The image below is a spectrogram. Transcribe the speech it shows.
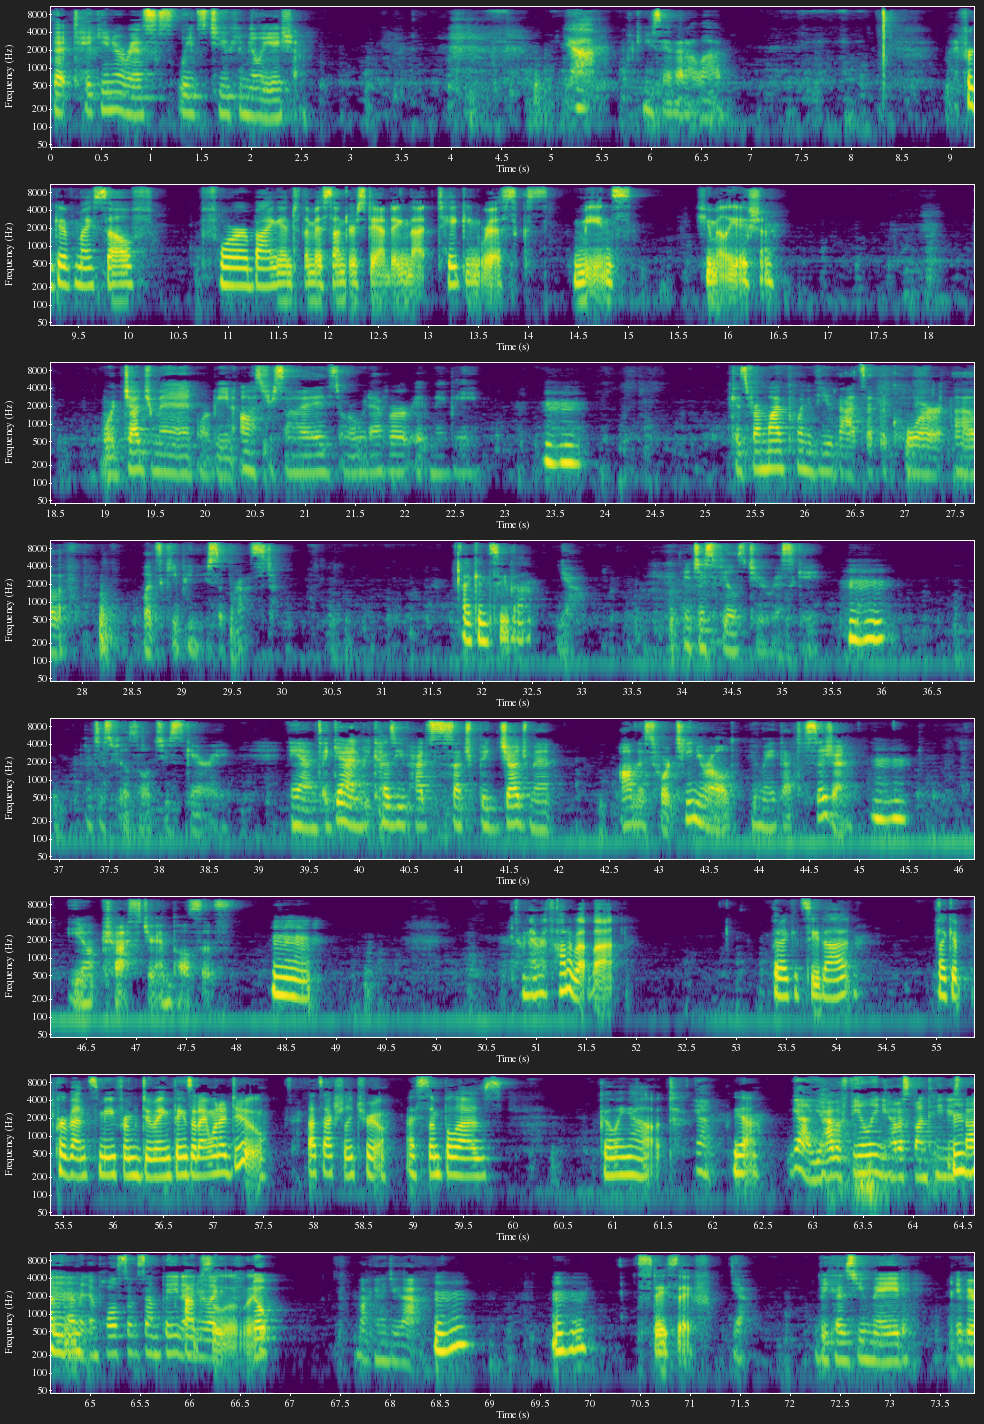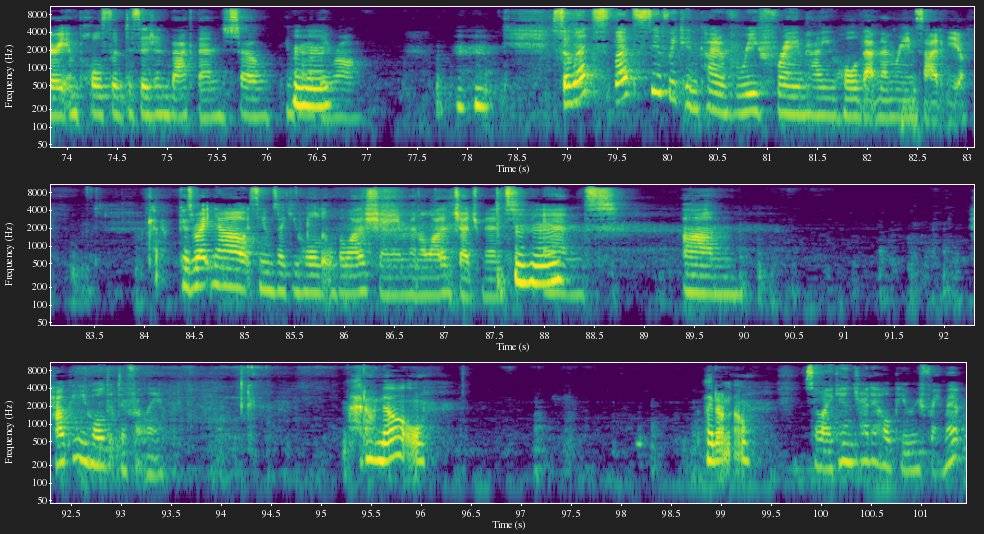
that taking a risk leads to humiliation? Yeah. Can you say that out loud? I forgive myself for buying into the misunderstanding that taking risks means humiliation. Or judgment, or being ostracized, or whatever it may be. Because, from my point of view, that's at the core of what's keeping you suppressed. I can see that. Yeah. It just feels too risky. Mm-hmm. It just feels a little too scary. And again, because you've had such big judgment on this 14 year old who made that decision, Hmm. you don't trust your impulses. I've never thought about that. But I could see that. Like it prevents me from doing things that I want to do. That's actually true. As simple as going out. Yeah. Yeah. Yeah. You have a feeling, you have a spontaneous thought, you have an impulse of something, and you're like, nope, I'm not going to do that. Mhm. Mhm. Stay safe. Yeah. Because you made a very impulsive decision back then, so incredibly wrong. Mm-hmm. So let's let's see if we can kind of reframe how you hold that memory inside of you. Okay. Because right now it seems like you hold it with a lot of shame and a lot of judgment. Mm-hmm. And um, how can you hold it differently? I don't know. I don't know. So I can try to help you reframe it.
